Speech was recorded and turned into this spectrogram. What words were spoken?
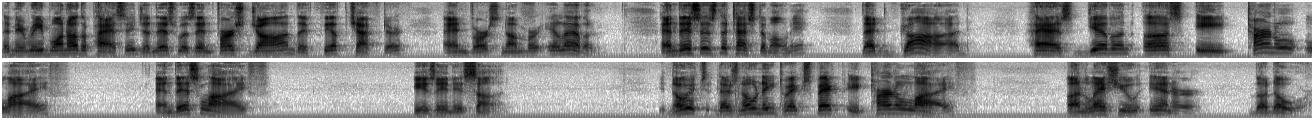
Let me read one other passage, and this was in 1 John, the fifth chapter, and verse number 11. And this is the testimony that God has given us eternal life, and this life is in His Son. You know, there's no need to expect eternal life unless you enter the door.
